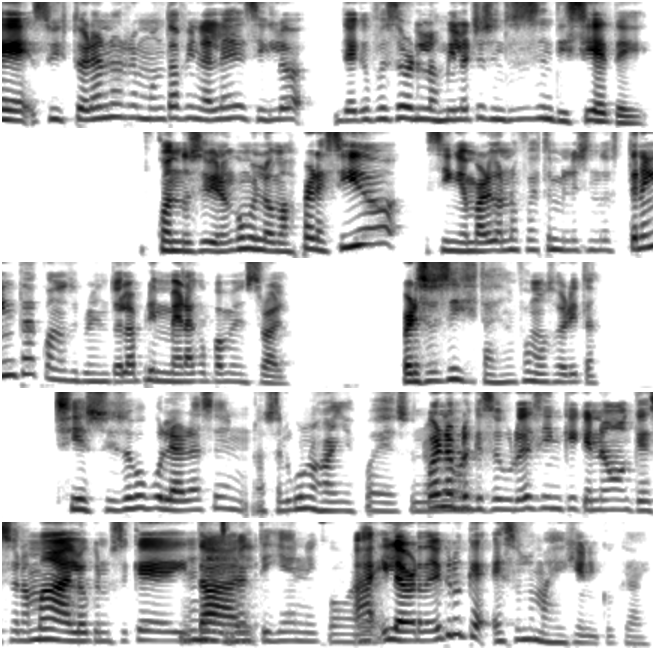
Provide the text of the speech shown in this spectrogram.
Eh, su historia nos remonta a finales del siglo, ya que fue sobre los 1867, cuando se vieron como lo más parecido. Sin embargo, no fue hasta 1930 cuando se presentó la primera copa menstrual. Pero eso sí está siendo famoso ahorita. Sí, eso se hizo popular hace, hace algunos años, pues. Eso no bueno, era- porque seguro decían que, que no, que eso era malo, que no sé qué y Ujú, tal. Antihigiénico. Ah, y la verdad yo creo que eso es lo más higiénico que hay.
